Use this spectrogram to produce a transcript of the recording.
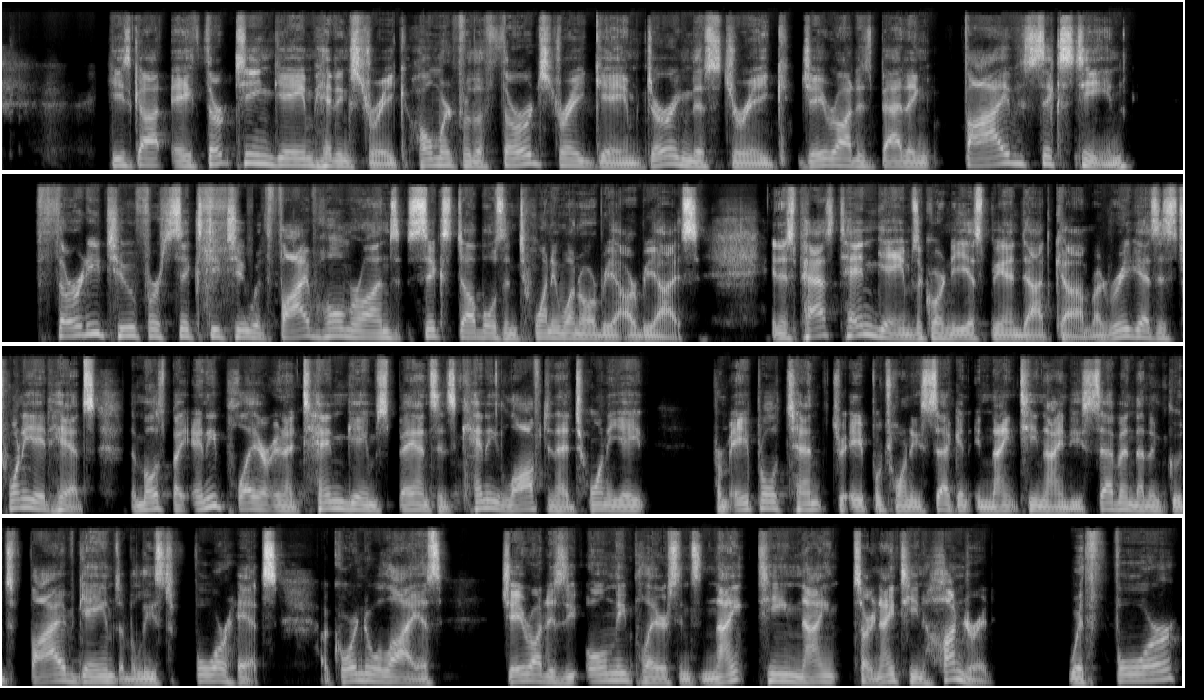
He's got a 13 game hitting streak, homered for the third straight game. During this streak, J Rod is batting 516, 32 for 62 with five home runs, six doubles, and 21 RB- RBIs. In his past 10 games, according to ESPN.com, Rodriguez has 28 hits, the most by any player in a 10 game span since Kenny Lofton had 28 from April 10th to April 22nd in 1997. That includes five games of at least four hits. According to Elias, J Rod is the only player since 199 sorry 1900 with four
